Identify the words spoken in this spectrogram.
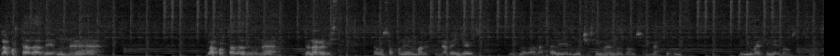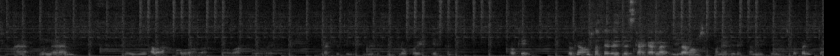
la portada de una la portada de una de una revista. Vamos a poner Magazine Avengers y nos van a salir muchísimas. Nos vamos a imágenes. En imágenes vamos una abajo, abajo, abajo, eh, la que utilicé en el ejemplo fue esta. Ok, lo que vamos a hacer es descargarla y la vamos a poner directamente en nuestro proyecto.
